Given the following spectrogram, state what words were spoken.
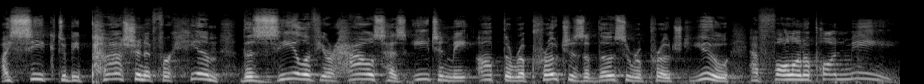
I seek to be passionate for Him. The zeal of your house has eaten me up. The reproaches of those who reproached you have fallen upon me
